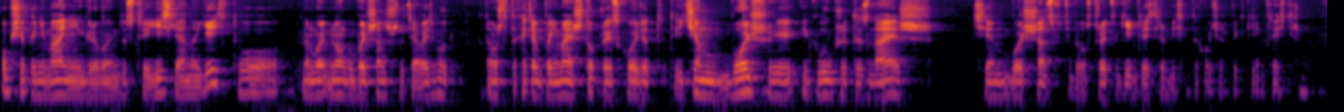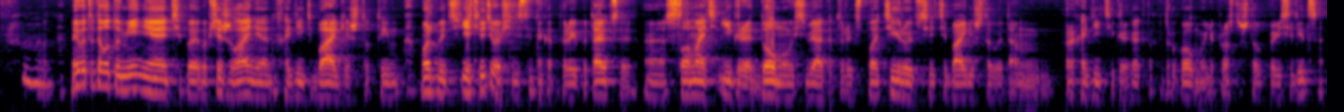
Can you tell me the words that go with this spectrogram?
общее понимание игровой индустрии. Если оно есть, то намного больше шансов, что тебя возьмут, потому что ты хотя бы понимаешь, что происходит. И чем больше и глубже ты знаешь, тем больше шансов тебя устроить геймтестером, если ты хочешь быть геймтестером. Вот. Ну и вот это вот умение, типа, вообще желание находить баги, что ты... Может быть, есть люди вообще действительно, которые пытаются э, сломать игры дома у себя, которые эксплуатируют все эти баги, чтобы там проходить игры как-то по-другому или просто чтобы повеселиться.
